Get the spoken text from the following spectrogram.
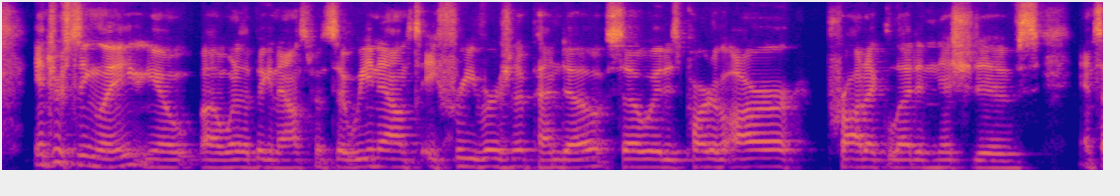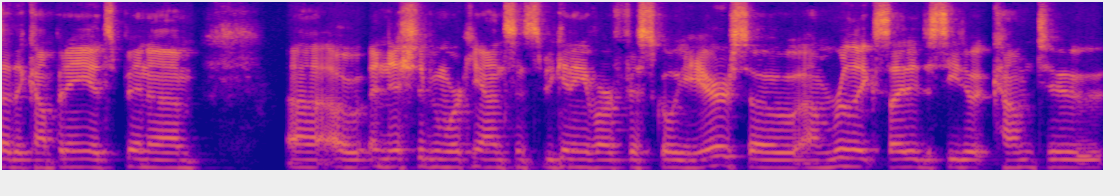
interestingly, you know, uh, one of the big announcements that we announced a free version of Pendo. So it is part of our product-led initiatives inside the company. It's been um, uh, initiative been working on since the beginning of our fiscal year. So I'm really excited to see it come to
